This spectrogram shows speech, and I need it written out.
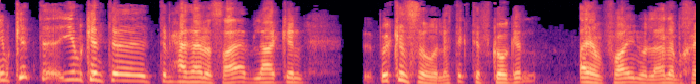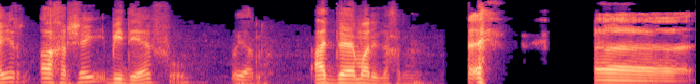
يمكن ت- يمكن ت- تبحث عنه صعب لكن بكل سهولة تكتب في جوجل I am fine ولا أنا بخير آخر شيء PDF و... ويلا. عاد ما لي دخل. آه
